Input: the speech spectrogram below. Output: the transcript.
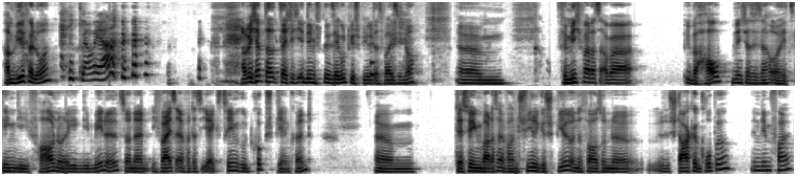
Haben wir verloren? Ich glaube ja. aber ich habe tatsächlich in dem Spiel sehr gut gespielt, das weiß ich noch. Ähm, für mich war das aber überhaupt nicht, dass ich sage, oh, jetzt gegen die Frauen oder gegen die Mädels, sondern ich weiß einfach, dass ihr extrem gut Cup spielen könnt. Ähm, deswegen war das einfach ein schwieriges Spiel und das war so eine starke Gruppe in dem Fall.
